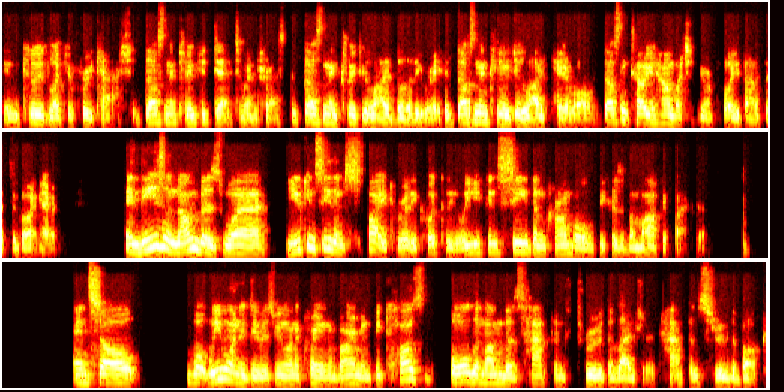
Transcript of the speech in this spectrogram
include like your free cash. It doesn't include your debt to interest. It doesn't include your liability rate. It doesn't include your live payroll. It doesn't tell you how much of your employee benefits are going out. And these are numbers where you can see them spike really quickly, or you can see them crumble because of a market factor. And so what we want to do is we want to create an environment because all the numbers happen through the ledger, it happens through the book.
